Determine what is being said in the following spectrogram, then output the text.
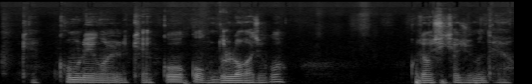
이렇게 고무링을 이렇게 꾹꾹 눌러 가지고 고정시켜 주면 돼요.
